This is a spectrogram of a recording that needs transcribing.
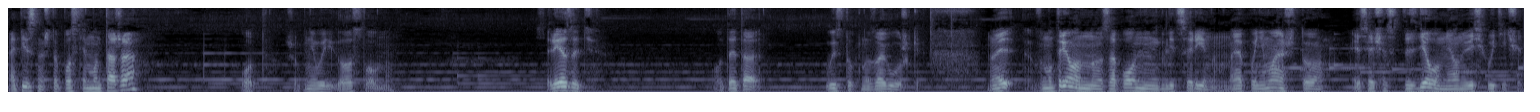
Написано, что после монтажа, вот, чтобы не быть голословным, срезать вот это выступ на заглушке. Но внутри он заполнен глицерином. Но я понимаю, что если я сейчас это сделаю, у меня он весь вытечет.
